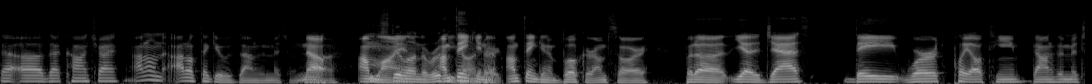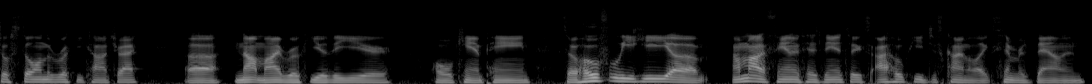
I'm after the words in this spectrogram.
that uh that contract? I don't. I don't think it was Donovan Mitchell. No, Nah. I'm He's lying. still on the rookie I'm thinking. contract. Of, I'm thinking of Booker. I'm sorry, but uh, yeah, the Jazz. They were playoff team. Donovan Mitchell still on the rookie contract. Uh, not my rookie of the year whole campaign. So hopefully he. Um, I'm not a fan of his antics. I hope he just kind of like simmers down and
